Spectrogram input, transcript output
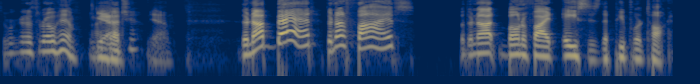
So we're going to throw him. Yeah. I got you. Yeah. They're not bad. They're not fives, but they're not bona fide aces that people are talking.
